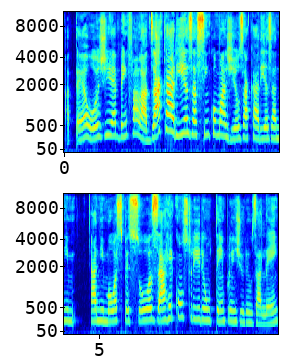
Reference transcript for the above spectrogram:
até hoje é bem falado. Zacarias, assim como Ageu, Zacarias anim, animou as pessoas a reconstruírem o templo em Jerusalém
